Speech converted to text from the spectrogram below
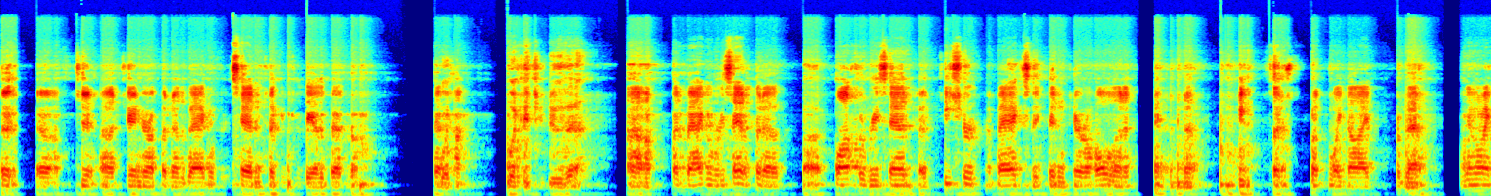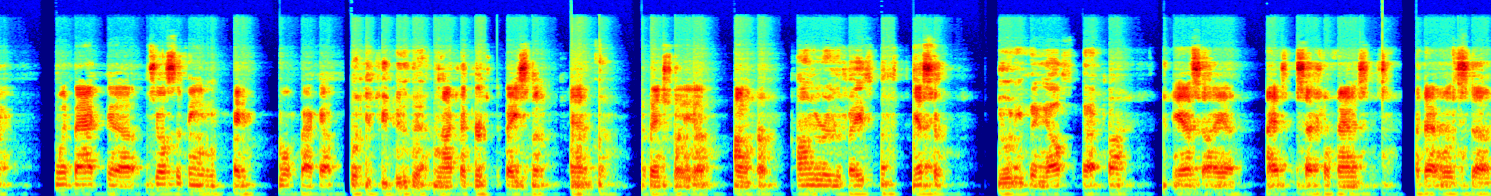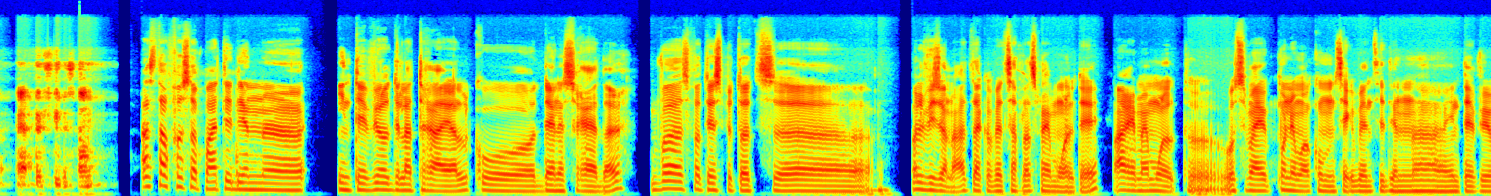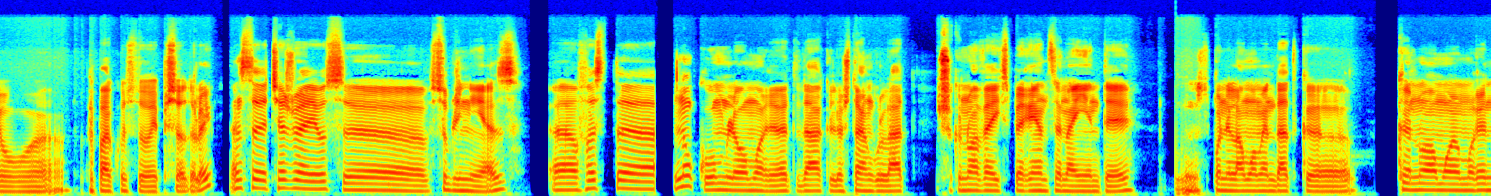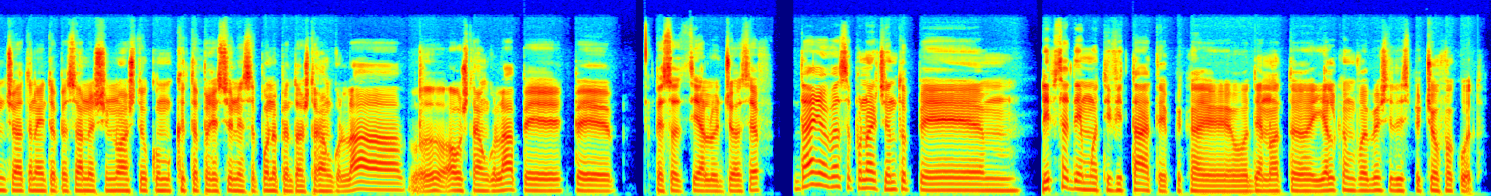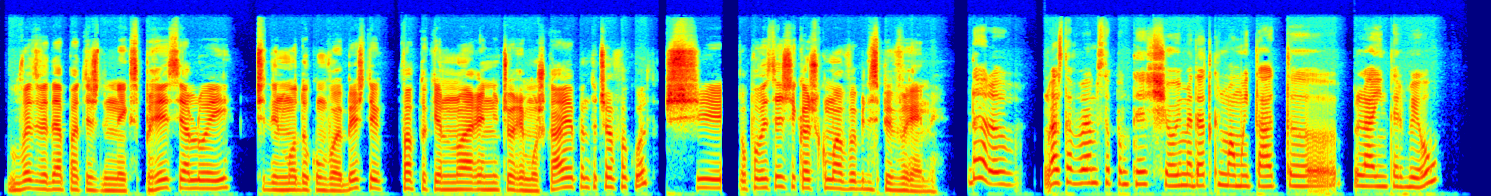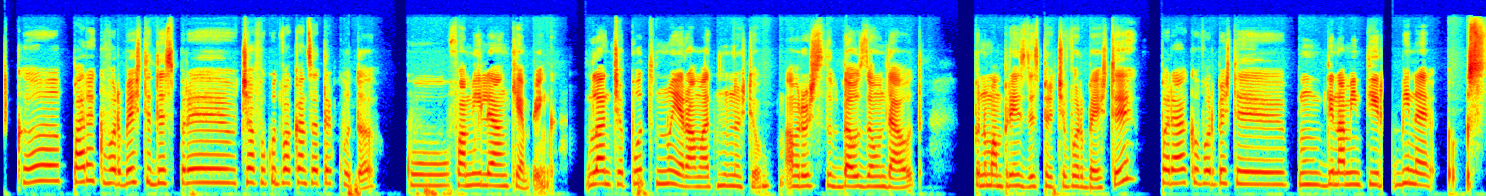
took uh, Ju- uh, Junior. I put another bag over his head and took him to the other bedroom. What, what did you do then? Uh, put a bag over his head, put a, a cloth over his head, a t-shirt, and a bag so he couldn't tear a hole in it, and uh, he subsequently died from that. And then when I went back, uh, Josephine had woke back up, What did you do then? and I took her to the basement and eventually uh, hung her. Hung her in the basement? Yes, sir. Do anything else at that time? Yes, I uh, I had some sexual fantasies, that was uh, after she was hung. Asta a fost o parte din uh, interviul de la trial cu Dennis Rader. Vă sfătuiesc pe toți să îl vizionați dacă veți să aflați mai multe. Are mai mult. uh, O să mai punem acum secvențe din uh, interviu uh, pe parcursul episodului. Însă ce aș vrea eu să subliniez uh, a fost uh, nu cum le-a omorât, dacă le-a strangulat și că nu avea experiență înainte. Spune la un moment dat că că nu am omorât niciodată înainte o persoană și nu știu cum câtă presiune să pună pentru a strangula, uh, au strangula pe, pe, pe soția lui Joseph. Dar eu vreau să pun accentul pe um, lipsa de emotivitate pe care o denotă el când vorbește despre ce a făcut. Veți vedea poate și din expresia lui și din modul cum vorbește, faptul că el nu are nicio remușcare pentru ce a făcut și o povestește ca și cum a vorbit despre vreme. Dar uh, asta voiam să punctez și eu imediat când m-am uitat uh, la interviu, că pare că vorbește despre ce a făcut vacanța trecută cu familia în camping. La început nu eram, at- nu știu, am reușit să dau zoned out până m-am prins despre ce vorbește. Părea că vorbește m, din amintiri. Bine,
